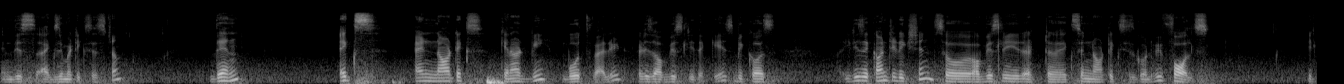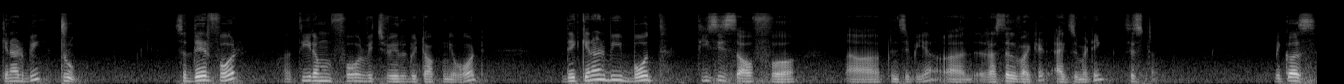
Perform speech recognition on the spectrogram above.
in this axiomatic system. Then x and not x cannot be both valid. That is obviously the case because it is a contradiction so obviously that uh, x and not x is going to be false it cannot be true. So therefore uh, theorem 4 which we will be talking about they cannot be both thesis of uh, uh, Principia uh, Russell Whitehead axiomatic system because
